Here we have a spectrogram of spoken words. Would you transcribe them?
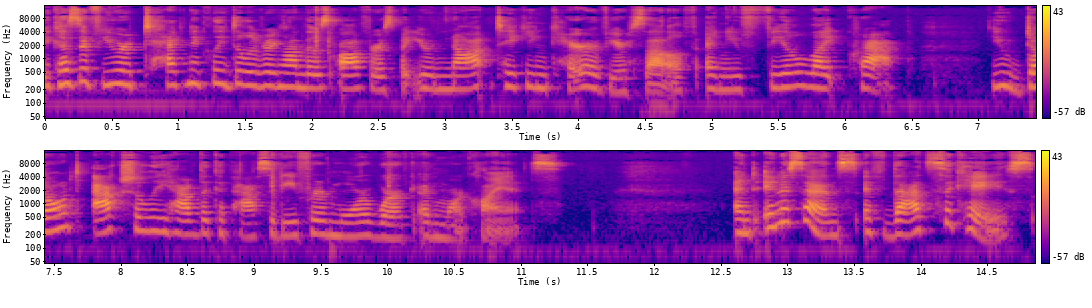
Because if you are technically delivering on those offers, but you're not taking care of yourself and you feel like crap, you don't actually have the capacity for more work and more clients. And in a sense, if that's the case,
